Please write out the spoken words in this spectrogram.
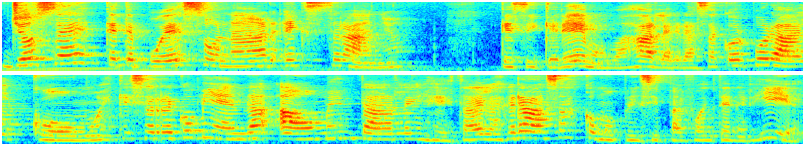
Yo sé que te puede sonar extraño que si queremos bajar la grasa corporal, ¿cómo es que se recomienda aumentar la ingesta de las grasas como principal fuente de energía?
